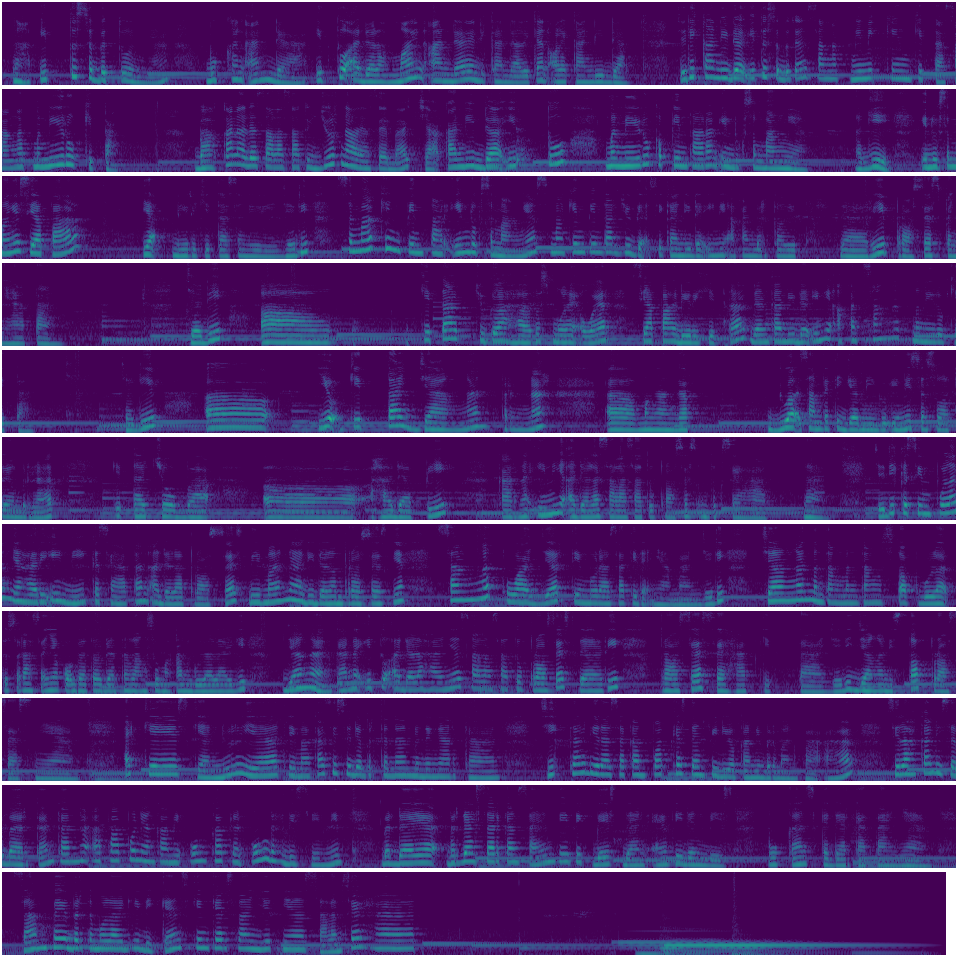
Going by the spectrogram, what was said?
nah itu sebetulnya bukan anda. Itu adalah mind anda yang dikendalikan oleh kandida jadi kandida itu sebetulnya sangat mimiking kita sangat meniru kita Bahkan ada salah satu jurnal yang saya baca, Kandida itu meniru kepintaran induk semangnya. Lagi, induk semangnya siapa? Ya, diri kita sendiri. Jadi, semakin pintar induk semangnya, semakin pintar juga si Kandida ini akan berkelit dari proses penyehatan. Jadi, um, kita juga harus mulai aware siapa diri kita dan Kandida ini akan sangat meniru kita. Jadi, uh, yuk kita jangan pernah uh, menganggap 2 sampai 3 minggu ini sesuatu yang berat. Kita coba uh, hadapi karena ini adalah salah satu proses untuk sehat. Nah, jadi kesimpulannya hari ini kesehatan adalah proses di mana di dalam prosesnya sangat wajar timbul rasa tidak nyaman. Jadi jangan mentang-mentang stop gula terus rasanya kok gatal-gatal langsung makan gula lagi. Jangan, karena itu adalah hanya salah satu proses dari proses sehat kita kita. Jadi jangan di stop prosesnya. Oke, sekian dulu ya. Terima kasih sudah berkenan mendengarkan. Jika dirasakan podcast dan video kami bermanfaat, silahkan disebarkan karena apa pun yang kami ungkap dan unggah di sini berdaya, berdasarkan scientific base dan evidence base, bukan sekedar katanya. Sampai bertemu lagi di Ken Skincare selanjutnya. Salam sehat.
